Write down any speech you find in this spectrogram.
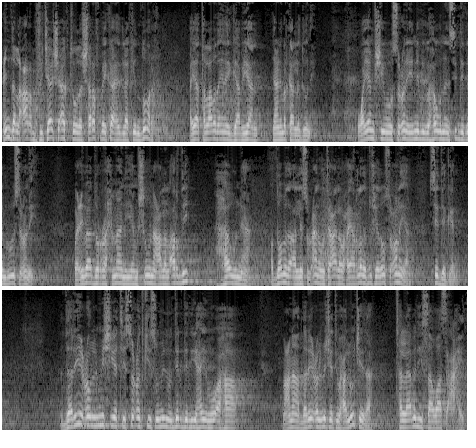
cinda alcarab rijaasha agtooda sharaf bay ka ahayd laakiin dumarka ayaa tallaabada inay gaabiyaan yani markaa la doonaya wayamshi wuu soconayay hawnan si degan buu u soconayay. Wacibaadu araxmaani yamshuuna cala alardi hawna. Addoommada alle subxaana wa tacala waxay arlada dusheeda u soconayaan si degan dariicu lmishyati socodkiisu miduu degdeg yahay buu ahaa. Macnaha dariicu lmishyati waxaa loo jeedaa tallaabadiisaa waasic ahayd.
